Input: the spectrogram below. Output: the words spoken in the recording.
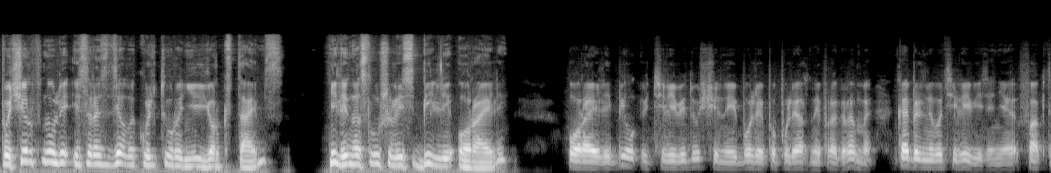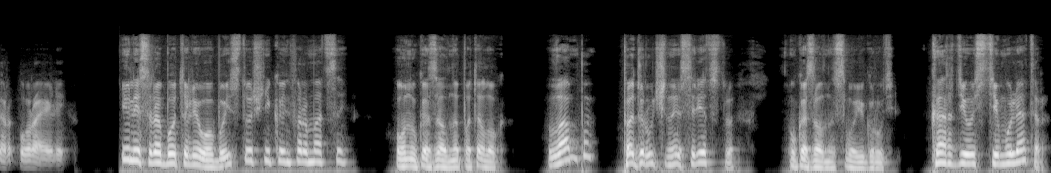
Почерпнули из раздела культуры Нью-Йорк Таймс? Или наслушались Билли О'Райли? О'Райли Билл – телеведущий наиболее популярной программы кабельного телевидения «Фактор О'Райли». Или сработали оба источника информации? Он указал на потолок. Лампа? Подручное средство? Указал на свою грудь. Кардиостимулятор?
